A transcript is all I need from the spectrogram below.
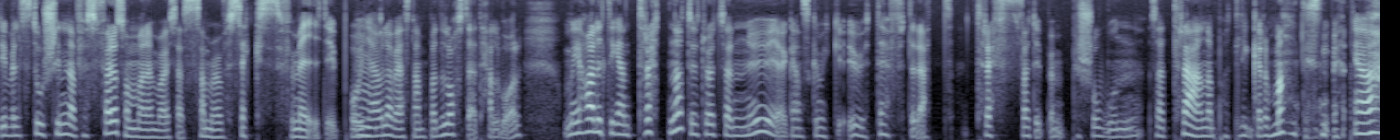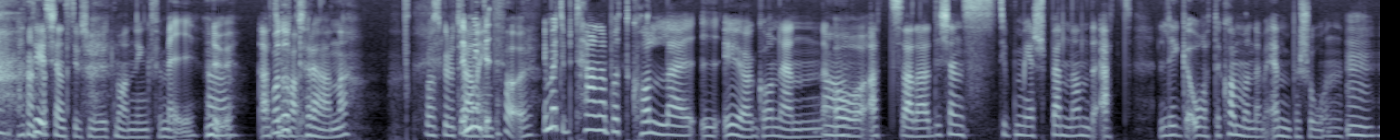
det är väl stor skillnad för förra sommaren var ju så här summer of sex för mig typ. Och jävlar vad jag stampade loss det ett halvår. Men jag har lite grann tröttnat. Jag tror att så här, nu är jag ganska mycket ute efter att träffa typ en person, så här, träna på att ligga romantiskt med. Ja. Att det känns typ som en utmaning för mig nu. Att Vadå har, träna? Vad ska du Nej, träna men det- inför? Ja, men typ träna på att kolla i ögonen Ja. och att så här, det känns typ mer spännande att ligga återkommande med en person Mm.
